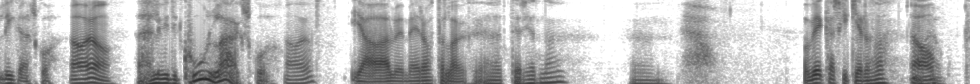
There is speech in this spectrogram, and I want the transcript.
líka sko. Já, já, Það er helviti cool lag sko. Já, já. Já, alveg meira áttalag Þetta er hérna um, Já Og við kannski gerum það. Já,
